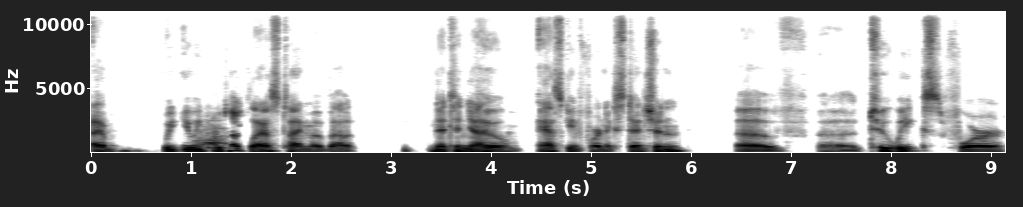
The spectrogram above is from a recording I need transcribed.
I, we, we we talked last time about Netanyahu asking for an extension of uh, two weeks for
